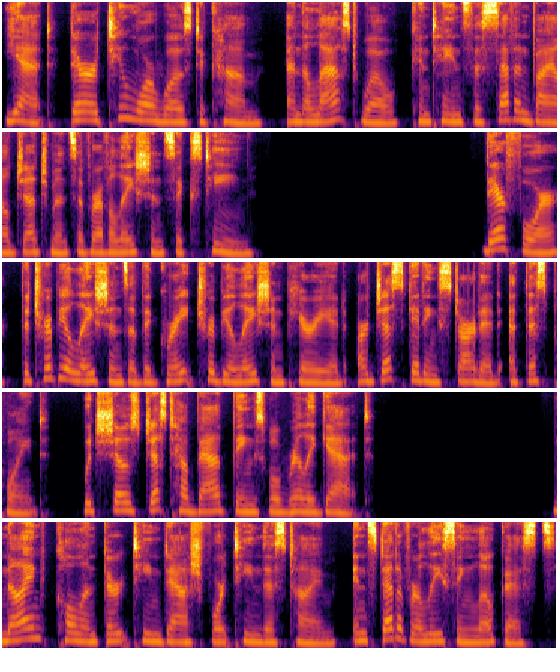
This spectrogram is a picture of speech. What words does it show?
Yet, there are two more woes to come, and the last woe contains the seven vial judgments of Revelation 16. Therefore, the tribulations of the Great Tribulation period are just getting started at this point, which shows just how bad things will really get. 9 13 14 This time, instead of releasing locusts,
